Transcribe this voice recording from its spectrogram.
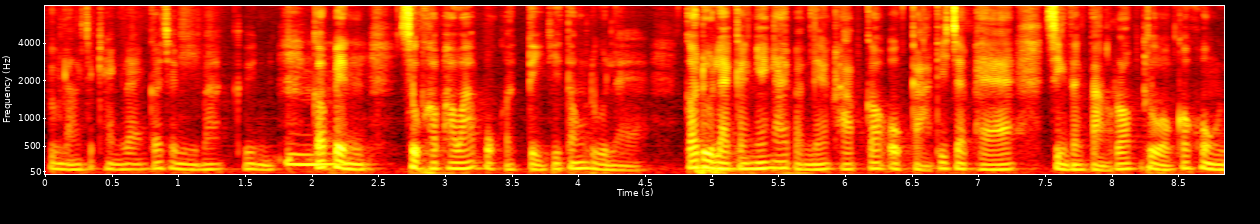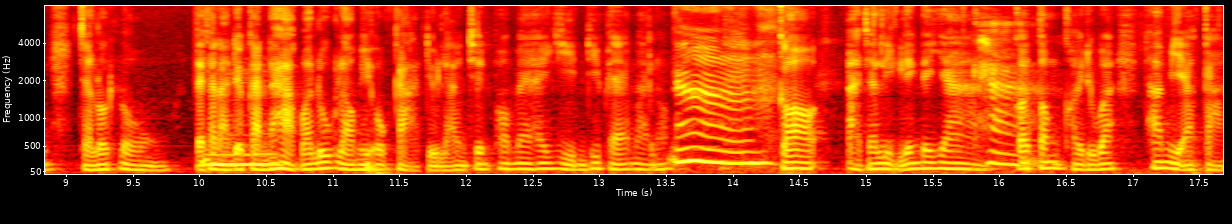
ผิวหนังจะแข็งแรงก็จะมีมากขึ้นอืมก็เป็นสุขภาวะปกติที่ต้องดูแล ก็ดูแลกันง่าย ๆ แบบนี้ครับ ก็โอกาสที่จะแพ้สิ่งต่างๆ รอบตัวก็คงจะลดลง แต่ขณะเดียวกันถ้าหากว่าลูกเรามีโอกาสอยู่แล้วอย่างเช่น พ่อแม่ให้ยีนที่แพ้มาเนาะอ่าก็อาจจะหลีกเลี่ยงได้ยากค่ะก็ต้องคอยดูว่าถ้ามีอาการ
